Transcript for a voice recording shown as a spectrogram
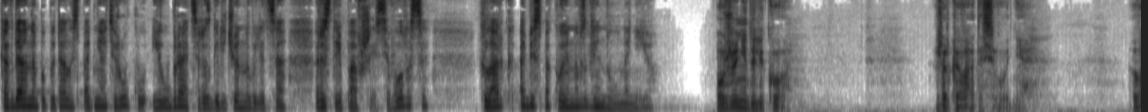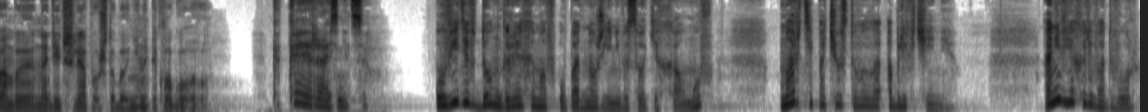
Когда она попыталась поднять руку и убрать с разгоряченного лица растрепавшиеся волосы, Кларк обеспокоенно взглянул на нее. Уже недалеко. Жарковато сегодня. Вам бы надеть шляпу, чтобы не напекло голову. Какая разница? Увидев дом Грехемов у подножья невысоких холмов, Марти почувствовала облегчение. Они въехали во двор,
